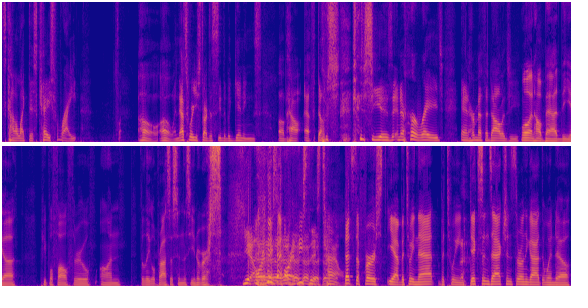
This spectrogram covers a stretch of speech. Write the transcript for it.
It's kind of like this case, right? It's like, oh, oh, and that's where you start to see the beginnings of how effed up she is in her rage and her methodology. Well, and how bad the uh, people fall through on the legal process in this universe. Yeah, or at least or at least this town. That's the first, yeah. Between that, between Dixon's actions throwing the guy out the window,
